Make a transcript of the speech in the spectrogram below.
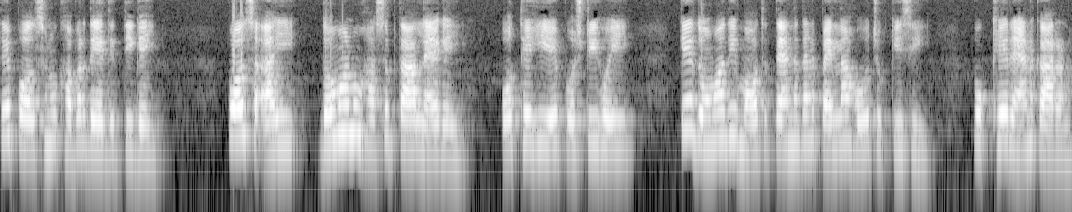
ਤੇ ਪੁਲਿਸ ਨੂੰ ਖਬਰ ਦੇ ਦਿੱਤੀ ਗਈ। ਪੁਲਿਸ ਆਈ, ਦੋਵਾਂ ਨੂੰ ਹਸਪਤਾਲ ਲੈ ਗਈ। ਉੱਥੇ ਹੀ ਇਹ ਪੁਸ਼ਟੀ ਹੋਈ ਕਿ ਦੋਵਾਂ ਦੀ ਮੌਤ 3 ਦਿਨ ਪਹਿਲਾਂ ਹੋ ਚੁੱਕੀ ਸੀ, ਭੁੱਖੇ ਰਹਿਣ ਕਾਰਨ।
